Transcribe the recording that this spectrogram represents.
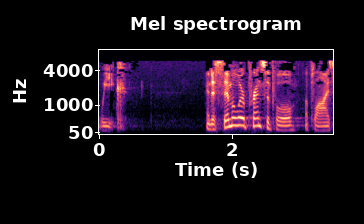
weak. And a similar principle applies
